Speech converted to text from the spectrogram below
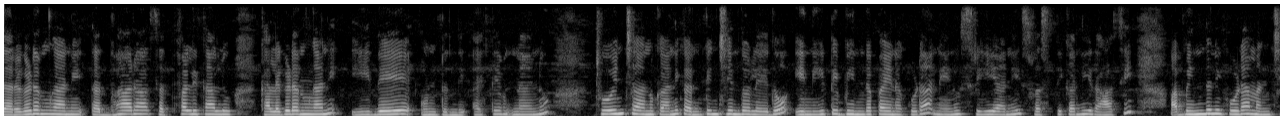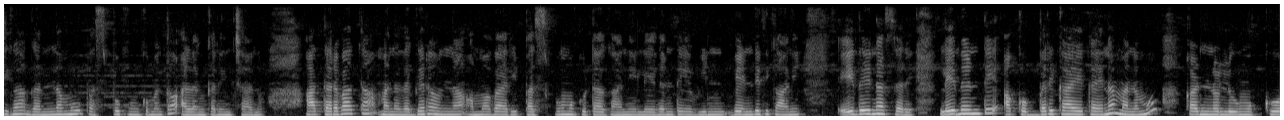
జరగడం కానీ తద్వారా సత్ఫలితాలు కలగడం కానీ ఇదే ఉంటుంది. అయితే నేను చూయించాను కానీ కనిపించిందో లేదో ఈ నీటి బిందె పైన కూడా నేను శ్రీ అని స్వస్తికని రాసి ఆ బిందెని కూడా మంచిగా గంధము పసుపు కుంకుమతో అలంకరించాను. ఆ తర్వాత మన దగ్గర ఉన్న అమ్మవారి పసుపు ముకుట కానీ లేదంటే వెండిది కానీ ఏదైనా సరే లేదంటే ఆ కొబ్బరికాయకైనా మనము కన్నులు ముక్కు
